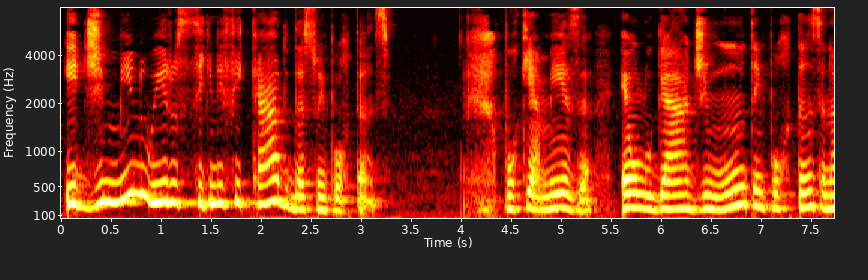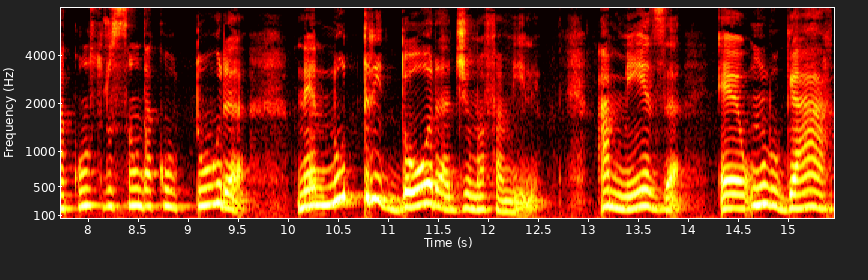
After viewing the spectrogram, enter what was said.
e diminuir o significado da sua importância? Porque a mesa é um lugar de muita importância na construção da cultura né, nutridora de uma família. A mesa é um lugar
